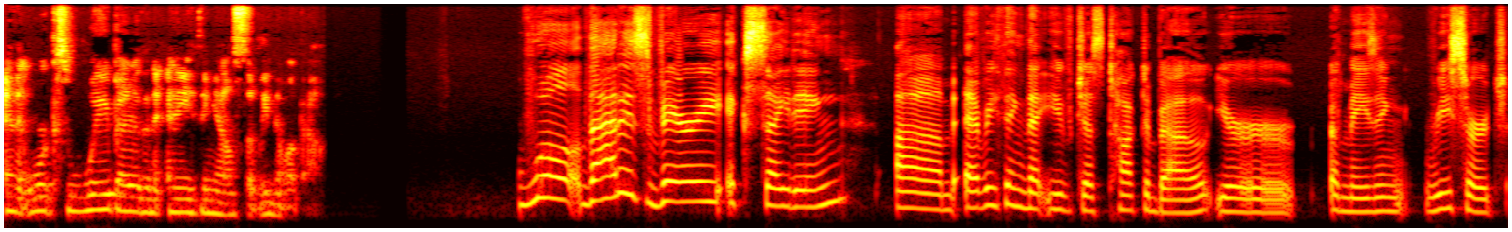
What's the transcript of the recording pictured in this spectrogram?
And it works way better than anything else that we know about. Well, that is very exciting. Um, everything that you've just talked about, your amazing research.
